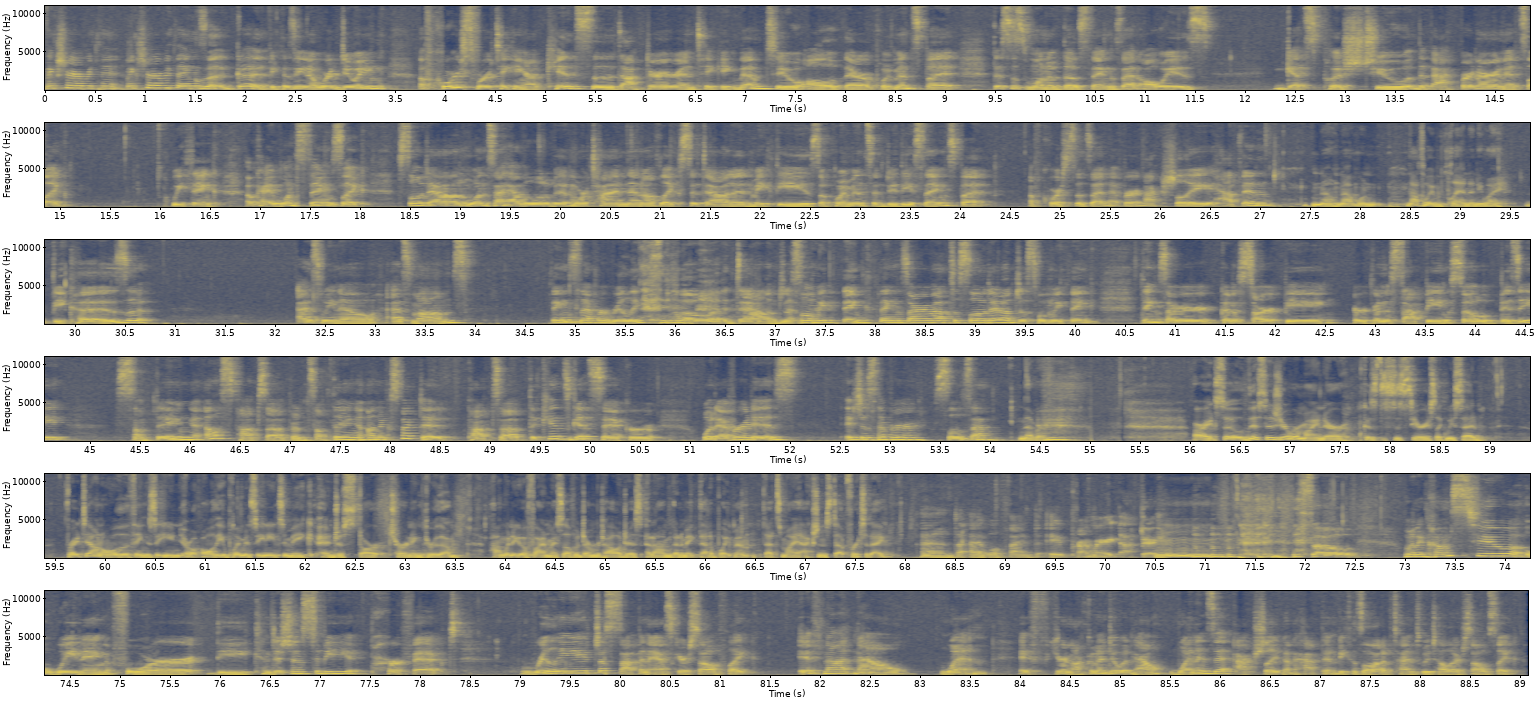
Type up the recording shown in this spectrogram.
make sure everything make sure everything's uh, good. Because you know we're doing of course we're taking our kids to the doctor and taking them to all of their appointments but this is one of those things that always gets pushed to the back burner and it's like we think okay once things like slow down once i have a little bit more time then i'll like sit down and make these appointments and do these things but of course does that ever actually happen? No, not when, not the way we plan anyway. because as we know as moms things never really slow down. Just when we think things are about to slow down just when we think things are to start being or to stop being so busy something else pops up and something unexpected pops up. The kids get sick or whatever it is it just never slows down Never. all right, so this is your reminder because this is serious, like we said. Write down all the things that you, all the appointments that you need to make, and just start churning through them. I'm going to go find myself a dermatologist, and I'm going to make that appointment. That's my action step for today. and I will find a primary doctor. Mm. so, when it comes to waiting for the conditions to be perfect, really just stop and ask yourself like, if not now, when? If you're not going to do it now, when is it actually going to happen? Because a lot of times we tell ourselves, like,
